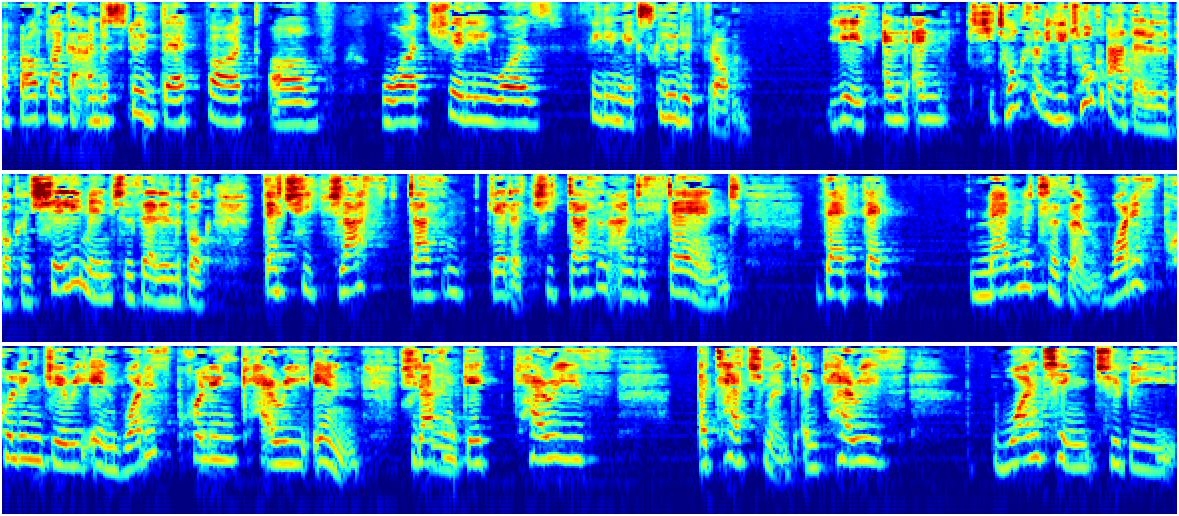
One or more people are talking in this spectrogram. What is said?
I felt like I understood that part of what Shelley was feeling excluded from. Yes, and, and she talks, you talk about that in the book and Shelley mentions that in the book, that she just doesn't get it. She doesn't understand that, that magnetism, what is pulling Jerry in, what is pulling Kari in. She doesn't get Kari's attachment and Kari's wanting to be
